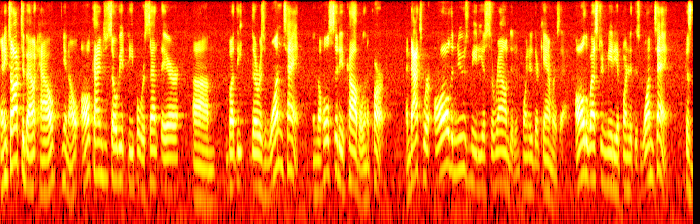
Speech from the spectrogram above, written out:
And he talked about how, you know, all kinds of Soviet people were sent there, um, but the, there was one tank in the whole city of Kabul in a park and that's where all the news media surrounded and pointed their cameras at. All the Western media pointed at this one tank because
